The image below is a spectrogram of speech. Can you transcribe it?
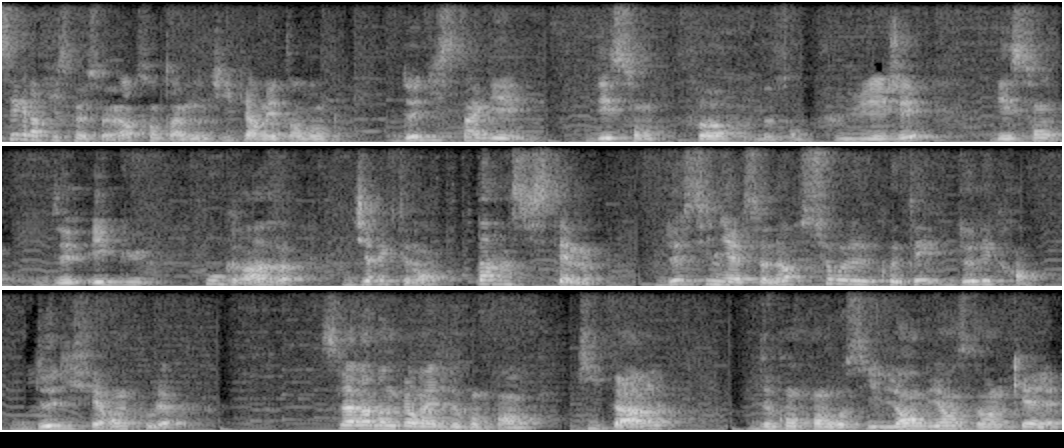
Ces graphismes sonores sont un outil permettant donc de distinguer des sons forts de sons plus légers, des sons de aigus ou graves, directement par un système de signal sonore sur le côté de l'écran, de différentes couleurs. Cela va donc permettre de comprendre qui parle, de comprendre aussi l'ambiance dans laquelle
